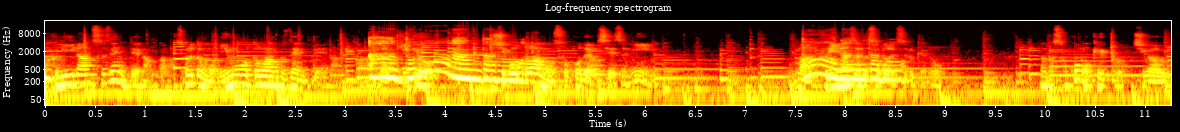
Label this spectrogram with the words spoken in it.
ん。フリーランス前提なんかな、それともリモートワーク前提なのかあなーどうなんだろう。仕事はもうそこではせずにまあどうフリーランスだとそなんだろうこでするけどなんかそこも結構違うよね。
